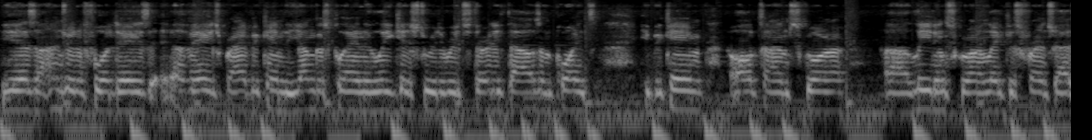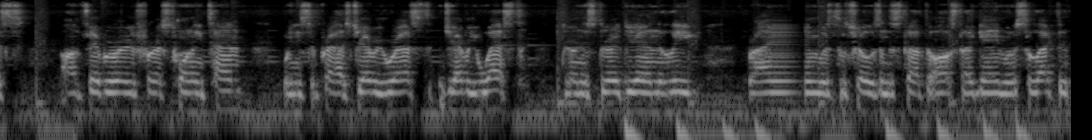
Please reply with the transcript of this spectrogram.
years, 104 days of age, Bryant became the youngest player in the league history to reach 30,000 points. He became all-time scorer, uh, leading scorer in Lakers franchise on February 1st, 2010, when he surpassed Jerry West, Jerry West during his third year in the league Bryant was chosen to start the All Star game and was selected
